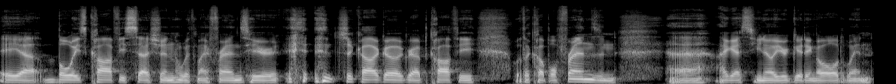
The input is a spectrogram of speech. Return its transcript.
a uh, boys' coffee session with my friends here in Chicago. I grabbed coffee with a couple friends, and uh, I guess you know you're getting old when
